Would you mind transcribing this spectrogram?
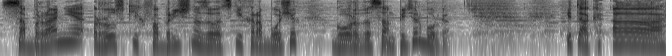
собрание русских фабрично-заводских рабочих города Санкт-Петербурга. Итак, а,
